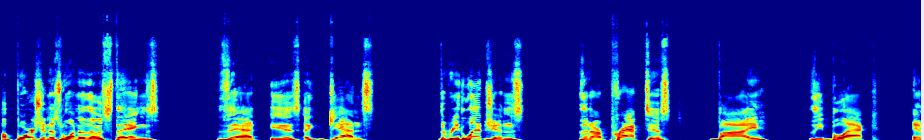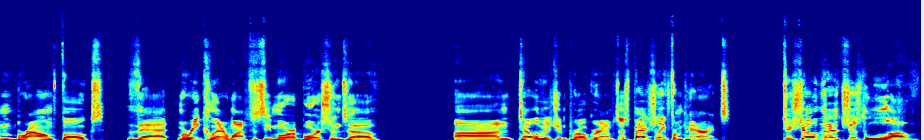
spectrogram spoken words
abortion is one of those things that is against the religions that are practiced by the black and brown folks that Marie Claire wants to see more abortions of on television programs, especially from parents, to show that it's just love.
